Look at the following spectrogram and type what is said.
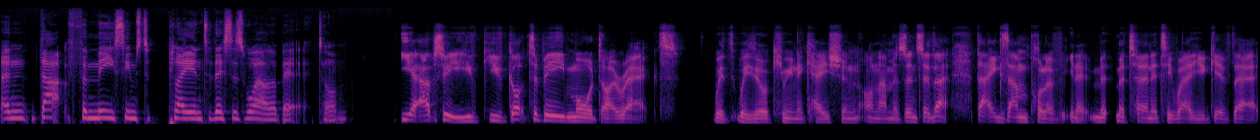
And that for me seems to play into this as well a bit, Tom. Yeah, absolutely. You've you've got to be more direct with with your communication on Amazon. So that that example of you know maternity wear you give there,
